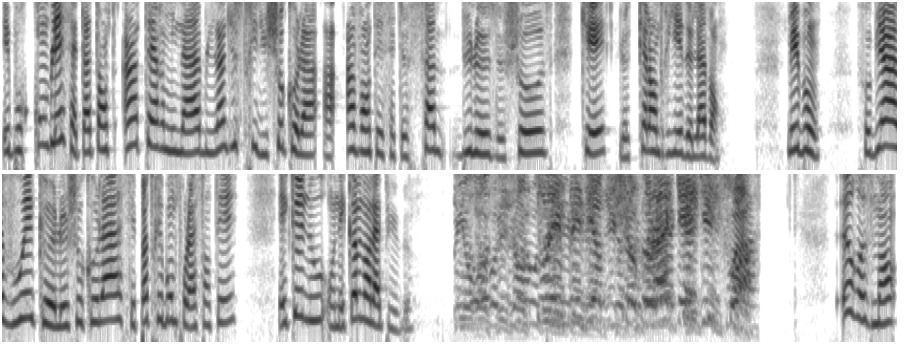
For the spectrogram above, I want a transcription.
Et pour combler cette attente interminable, l'industrie du chocolat a inventé cette fabuleuse chose qu'est le calendrier de l'Avent. Mais bon, faut bien avouer que le chocolat, c'est pas très bon pour la santé, et que nous, on est comme dans la pub. Nous refusons tous les plaisirs du chocolat, quels qu'ils soient. Heureusement,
